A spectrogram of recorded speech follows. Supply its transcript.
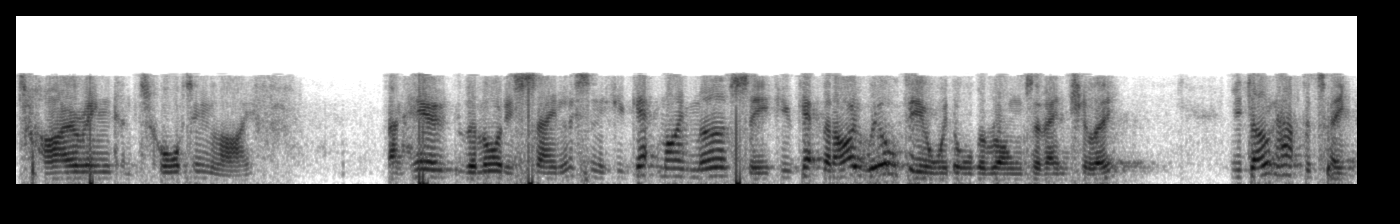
tiring, contorting life and here the Lord is saying, listen, if you get my mercy, if you get that I will deal with all the wrongs eventually, you don't have to take,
